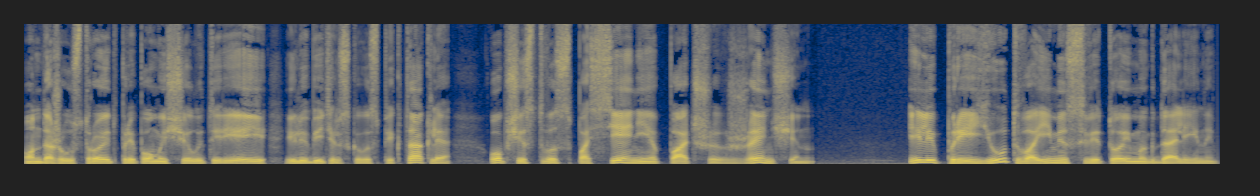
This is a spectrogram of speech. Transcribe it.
Он даже устроит при помощи лотереи и любительского спектакля общество спасения падших женщин или приют во имя святой Магдалины.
